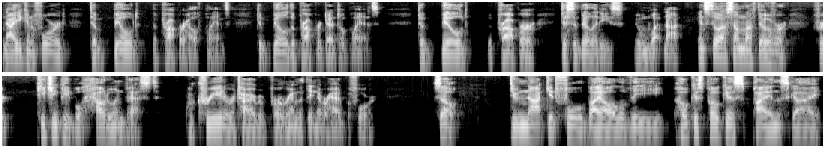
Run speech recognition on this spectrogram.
Now you can afford to build the proper health plans, to build the proper dental plans, to build the proper disabilities and whatnot, and still have some left over for teaching people how to invest or create a retirement program that they never had before. So do not get fooled by all of the hocus pocus pie in the sky.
